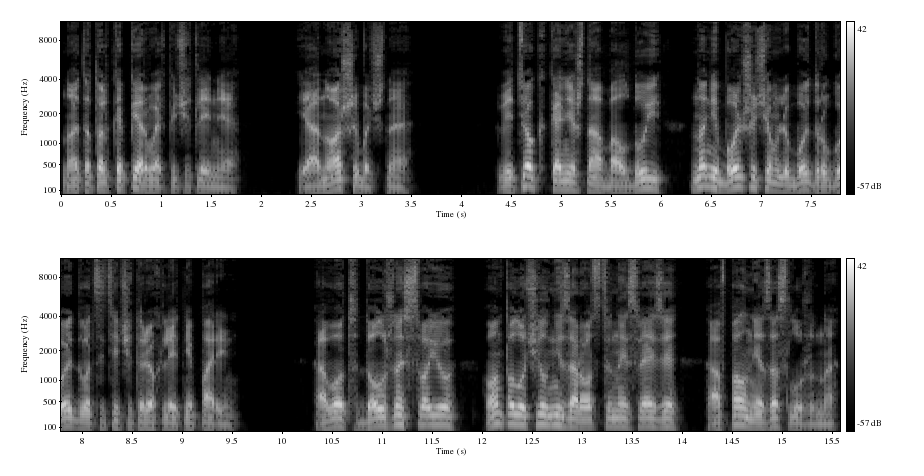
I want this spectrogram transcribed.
Но это только первое впечатление, и оно ошибочное. Витек, конечно, обалдуй, но не больше, чем любой другой 24-летний парень. А вот должность свою он получил не за родственные связи, а вполне заслуженно.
